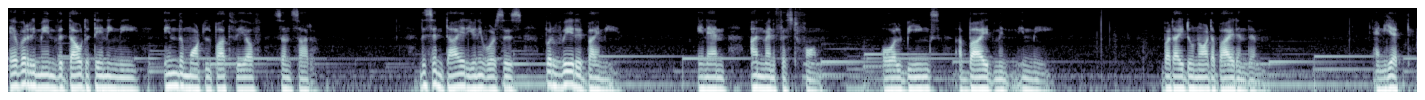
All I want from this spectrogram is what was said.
ever remain without attaining me in the mortal pathway of samsara. This entire universe is pervaded by me in an unmanifest form. All beings abide in me, but I do not abide in them. And yet,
